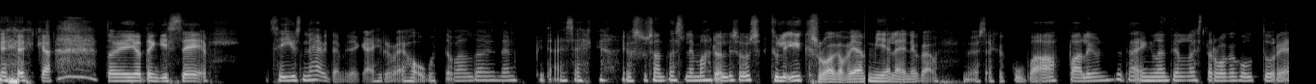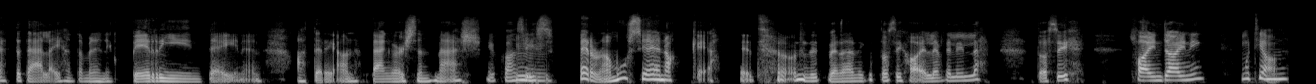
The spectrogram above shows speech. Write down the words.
ehkä toi jotenkin se, se ei just näytä mitenkään hirveän houkuttavalta, joten pitäisi ehkä joskus antaa sille mahdollisuus. Tuli yksi ruoka vielä mieleen, joka myös ehkä kuvaa paljon tätä englantilaista ruokakulttuuria, että täällä ihan tämmöinen niin perinteinen ateria on bangers and mash, joka on mm. siis perunamussia ja nakkeja. Et on, nyt mennään niin tosi high levelille, tosi fine dining. Mutta joo, mm.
